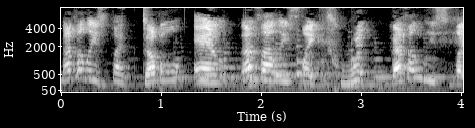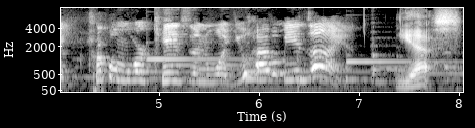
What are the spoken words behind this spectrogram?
that's at least like double and that's at least like tri- that's at least like triple more kids than what you have of me and Zion. Yes.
